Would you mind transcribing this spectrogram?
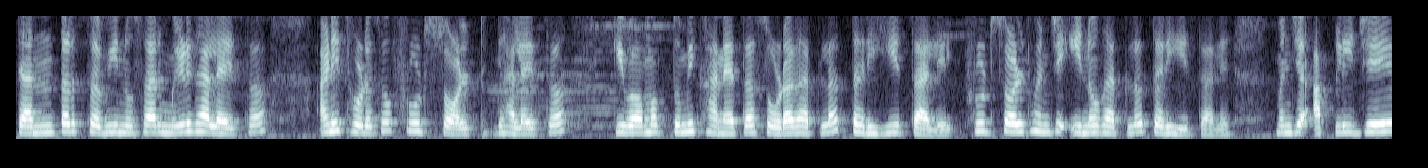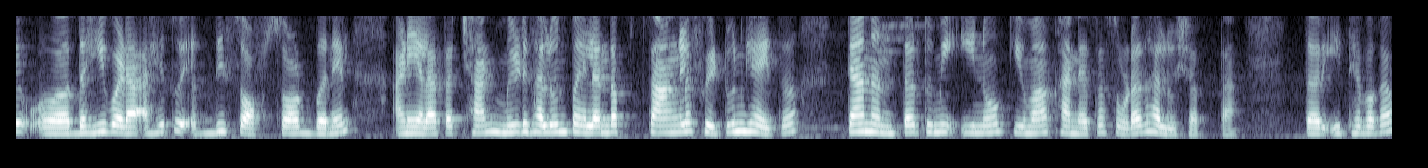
त्यानंतर चवीनुसार मीठ घालायचं आणि थोडंसं फ्रूट सॉल्ट घालायचं किंवा मग तुम्ही खाण्याचा सोडा घातला तरीही चालेल. फ्रूट सॉल्ट म्हणजे इनो घातलं तरीही चालेल. म्हणजे आपली जे दहीवडा आहे तो अगदी सॉफ्ट सॉफ्ट बनेल आणि याला आता छान मीठ घालून पहिल्यांदा चांगलं फेटून घ्यायचं. त्यानंतर तुम्ही इनो किंवा खाण्याचा सोडा घालू शकता. तर इथे बघा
